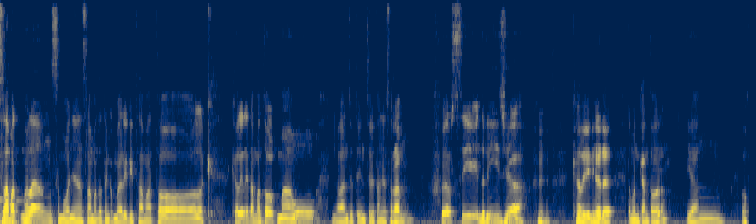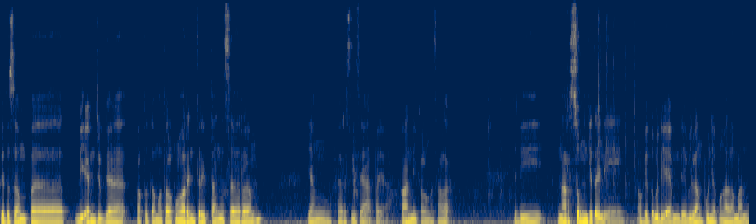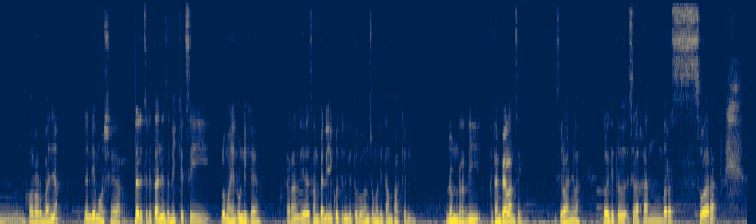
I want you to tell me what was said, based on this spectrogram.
Selamat malam semuanya, selamat datang kembali di Tama Talk. Kali ini Tama Talk mau ngelanjutin ceritanya seram versi Indonesia. Kali ini ada teman kantor yang waktu itu sempet DM juga waktu Tama Talk ngeluarin ceritanya serem yang versi siapa ya? Fanny kalau nggak salah. Jadi narsum kita ini waktu itu nge-DM dia bilang punya pengalaman horor banyak dan dia mau share. Dari ceritanya sedikit sih lumayan unik ya. Karena dia sampai diikutin gitu bukan cuma ditampakin. Bener-bener di ketempelan sih istilahnya lah. Kalau gitu silahkan bersuara.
